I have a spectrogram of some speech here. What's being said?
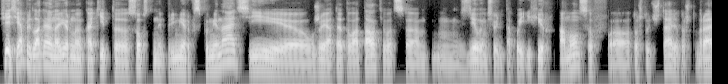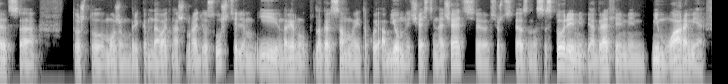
Федь, я предлагаю, наверное, какие-то собственные примеры вспоминать и уже от этого отталкиваться. Сделаем сегодня такой эфир анонсов, а, то, что читали, то, что нравится, то, что можем рекомендовать нашим радиослушателям. И, наверное, предлагаю с самой такой объемной части начать. Все, что связано с историями, биографиями, мемуарами –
